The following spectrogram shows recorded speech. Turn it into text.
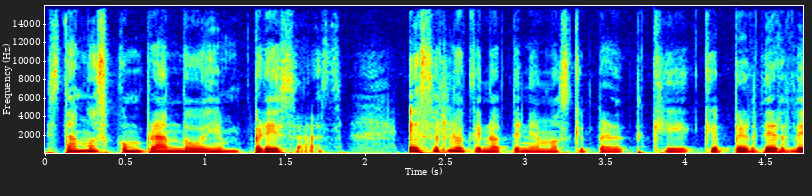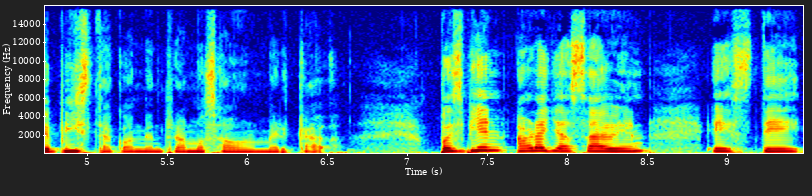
estamos comprando empresas. Eso es lo que no tenemos que, que, que perder de vista cuando entramos a un mercado. Pues bien, ahora ya saben, este,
